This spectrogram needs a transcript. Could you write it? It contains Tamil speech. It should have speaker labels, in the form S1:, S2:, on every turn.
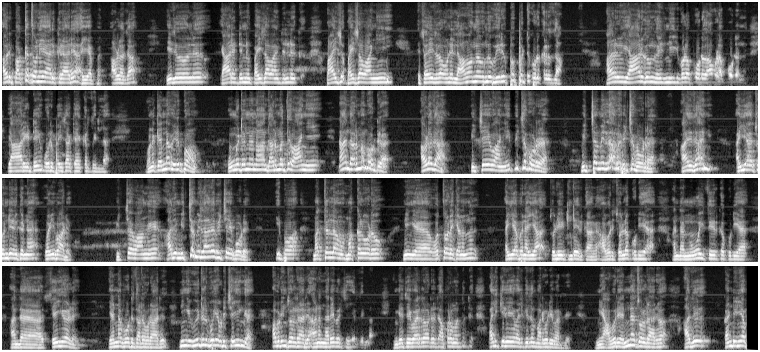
S1: அவர் பக்கத்துணையாக இருக்கிறாரு ஐயப்பன். அவ்வளோதான் இது யார்கிட்டன்னு பைசா வாங்கிட்டு பைசா பைசா வாங்கி செய்யறதுலாம் ஒன்றும் இல்லை. அவங்க அவங்க விருப்பப்பட்டு கொடுக்கறது தான். அது யாருக்கும் நீ இவ்வளோ போடு அவ்வளோ போடுன்னு யார்கிட்டையும் ஒரு பைசா கேட்கறது இல்லை. உனக்கு என்ன விருப்பம்? உங்கள்கிட்ட நான் தர்மத்தை வாங்கி நான் தர்மம் போட்டுறேன். அவ்வளோதான் பிச்சையை வாங்கி பிச்சை போடுறேன். மிச்சம் இல்லாமல் பிச்சை போடுறேன். அதுதான் ஐயா சொல்லியிருக்கின வழிபாடு. பிச்சை வாங்கு அது மிச்சமில்லாத பிச்சையை போடு. இப்போ மற்ற மக்களோடு நீங்கள் ஒத்துழைக்கணும்னு ஐயப்பன் ஐயா சொல்லிக்கிட்டே இருக்காங்க. அவர் சொல்லக்கூடிய அந்த நோய் தீர்க்கக்கூடிய அந்த செய்களை எண்ணெய் போட்டு தடவுறாரு? நீங்கள் வீட்டில் போய் அப்படி செய்யுங்க அப்படின்னு சொல்கிறாரு ஆனால் நிறைய பேர் செய்யறது இல்லை இங்கே செய் வர்றோட அப்புறம் வந்துட்டு வலிக்குதே வலிக்குது மறுபடியும் வருது. நீ அவர் என்ன சொல்கிறாரோ அது கண்டினியூ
